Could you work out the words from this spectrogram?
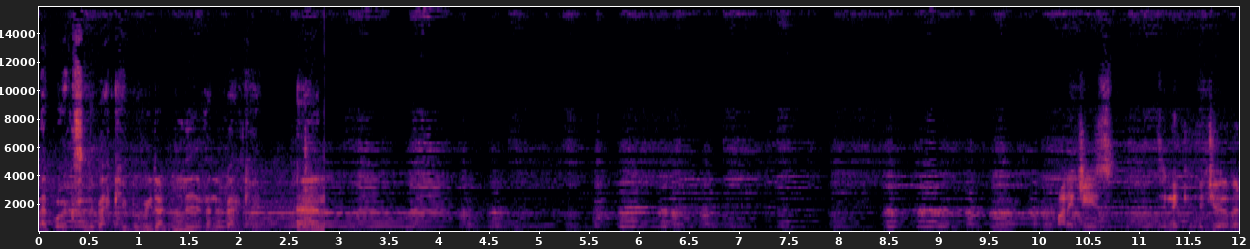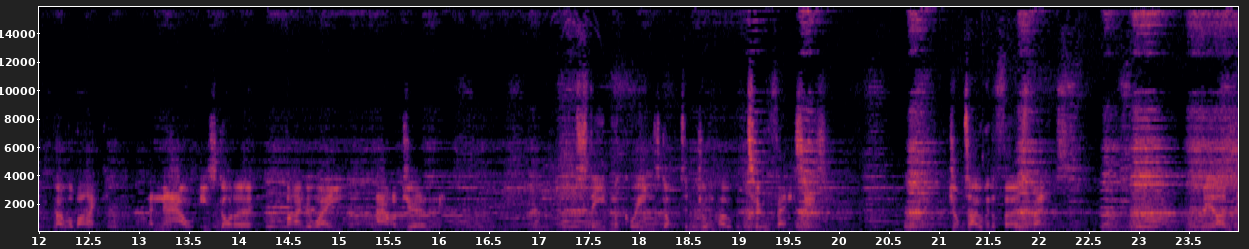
That works in a vacuum, but we don't live in a vacuum. And Manages to nick a German motorbike, and now he's got to find a way out of Germany. Steve McQueen's got to jump over two fences. Jumps over the first fence, realises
